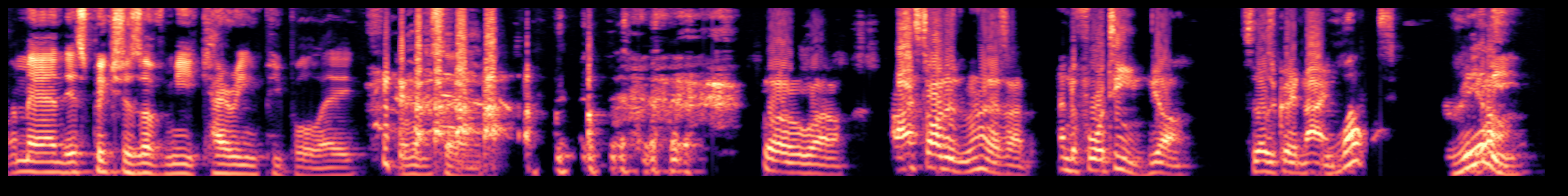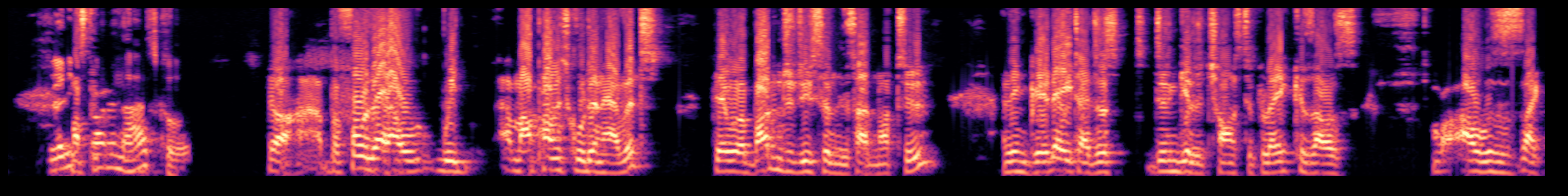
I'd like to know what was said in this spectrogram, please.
Oh, man, there's pictures of me carrying people, eh? What I'm saying. oh wow! I started when was? Under fourteen, yeah. So that was grade nine. What? Really? Yeah. You only started in the high school. Yeah. Uh, before that, I, we my primary school didn't have it. They were about to introduce it and decided not to. I think grade eight, I just didn't get a chance to play because I was, I was like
